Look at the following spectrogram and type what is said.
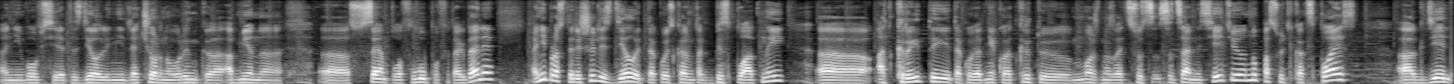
Они вовсе это сделали не для черного рынка обмена э, сэмплов, лупов и так далее. Они просто решили сделать такой, скажем так, бесплатный, э, открытый, такой некую открытую, можно назвать, со социальной сетью, ну, по сути, как Splice, где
